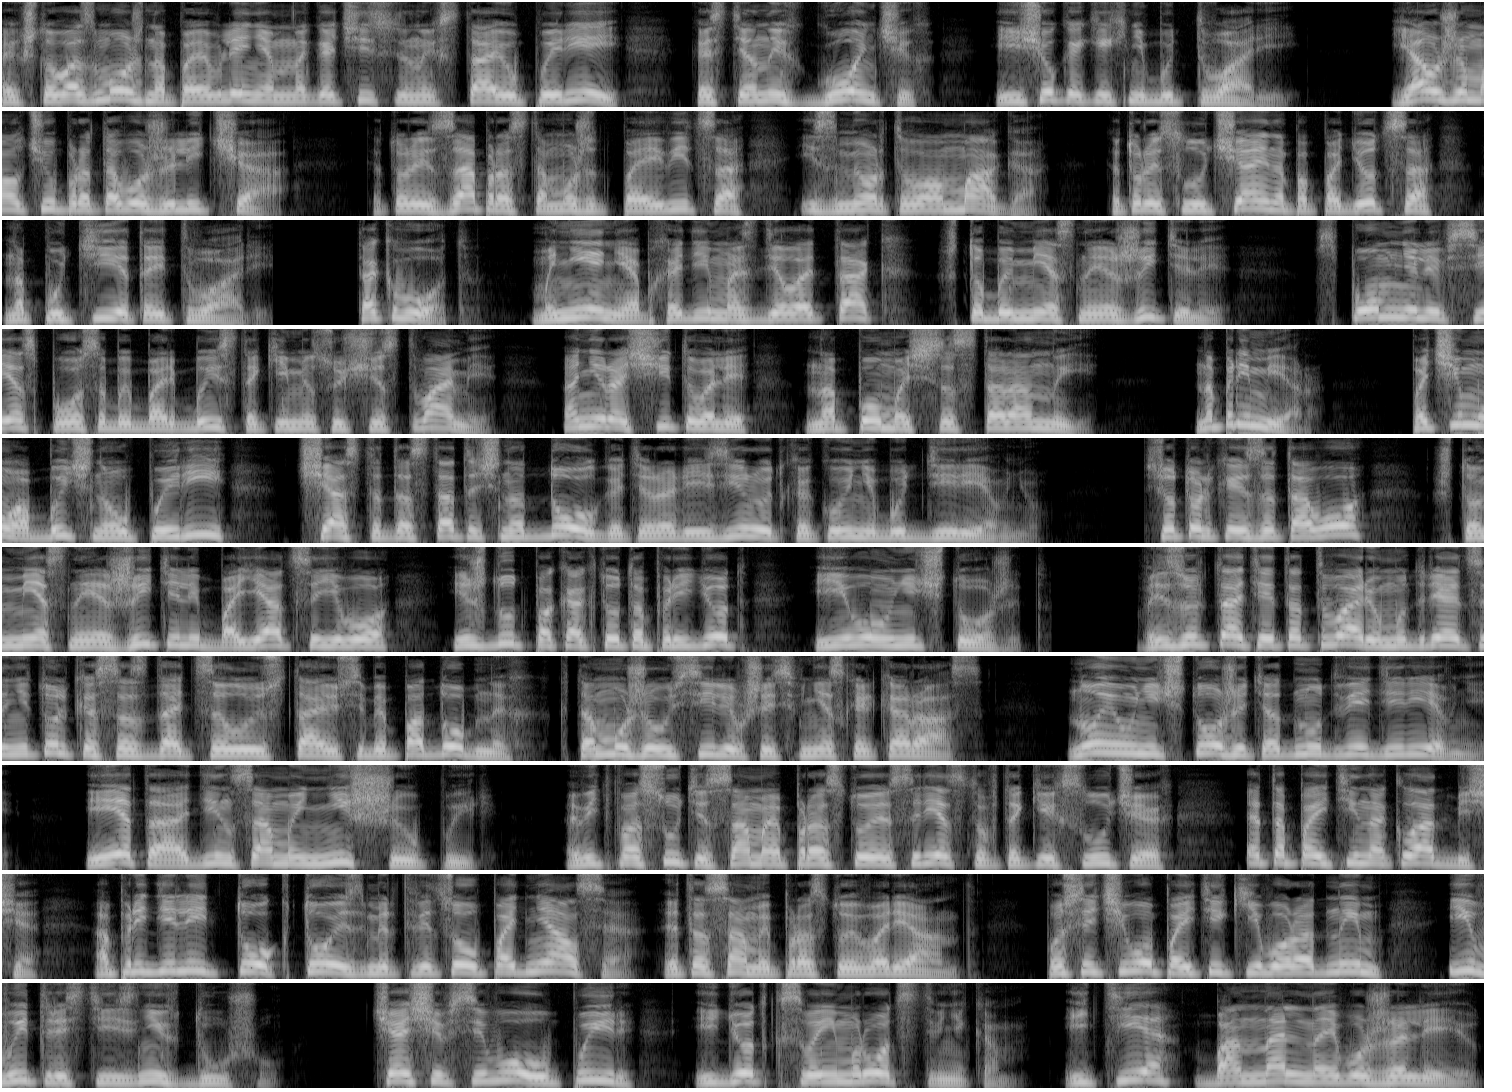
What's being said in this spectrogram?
Так что, возможно, появление многочисленных стай упырей, костяных гончих и еще каких-нибудь тварей. Я уже молчу про того же Лича, который запросто может появиться из мертвого мага, который случайно попадется на пути этой твари. Так вот, мне необходимо сделать так, чтобы местные жители вспомнили все способы борьбы с такими существами, они рассчитывали на помощь со стороны. Например, почему обычно упыри часто достаточно долго терроризируют какую-нибудь деревню? Все только из-за того, что местные жители боятся его и ждут, пока кто-то придет и его уничтожит. В результате эта тварь умудряется не только создать целую стаю себе подобных, к тому же усилившись в несколько раз, но и уничтожить одну-две деревни. И это один самый низший упырь. А ведь, по сути, самое простое средство в таких случаях – это пойти на кладбище, определить то, кто из мертвецов поднялся – это самый простой вариант после чего пойти к его родным и вытрясти из них душу. Чаще всего упырь идет к своим родственникам, и те банально его жалеют.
